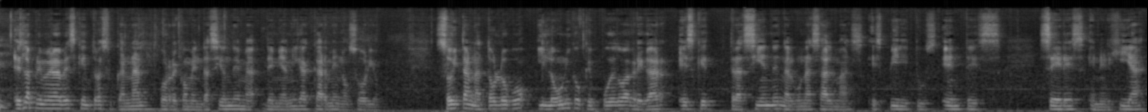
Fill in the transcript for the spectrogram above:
es la primera vez que entro a su canal por recomendación de, de mi amiga Carmen Osorio. Soy tanatólogo y lo único que puedo agregar es que trascienden algunas almas, espíritus, entes, seres, energía,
